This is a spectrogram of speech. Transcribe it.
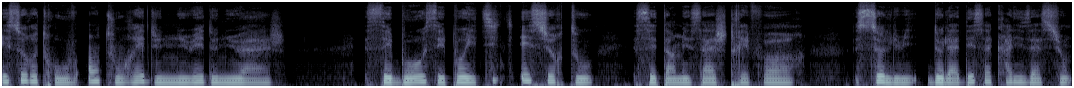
et se retrouve entouré d'une nuée de nuages. C'est beau, c'est poétique et surtout, c'est un message très fort, celui de la désacralisation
